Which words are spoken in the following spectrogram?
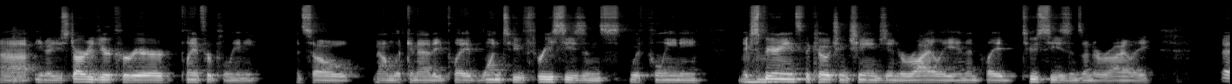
Uh, you know, you started your career playing for Pelini. And so now I'm looking at it, you played one, two, three seasons with Pelini, mm-hmm. experienced the coaching change into Riley, and then played two seasons under Riley. Uh,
